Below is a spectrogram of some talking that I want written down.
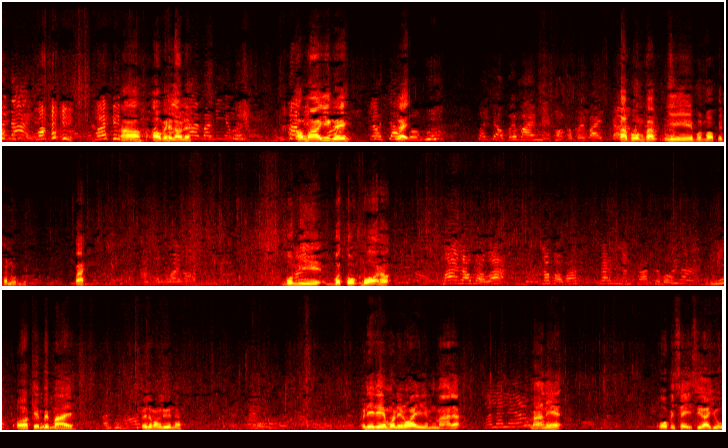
ม่ได้ไม่ไม่เอาเอาไปให้เราเนี่ยวันนี้ยังไม่ เอามาอีกเลย พระเจ้าเอ้ยบอกว่าพระเจ้าบายบายให้เขากับบายบายกันครับผมครับ นี่พ่นบอกเป็นถนนนี่ไปบ่มีบ่ตกบ่อเนาะไม่เราบอกว่า เราบอกว่าได้หรือยังคะจะบอกนี้อ๋อเก็บไปบายไม่ระวังลื่นนะวันนี้เดมอนน้อยนี่มันมาแล้ว มาแล้วแล้วมานี่โอ้ไปใส่เสื้ออยู่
